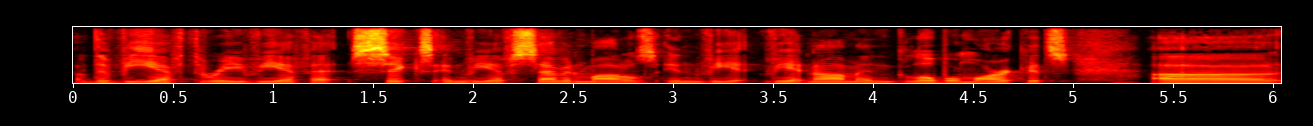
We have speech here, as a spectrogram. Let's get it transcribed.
of the VF3, VF6, and VF7 models in Vietnam and global markets. Uh,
